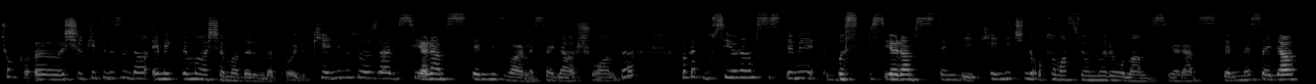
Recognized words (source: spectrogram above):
çok, eee, şirketimizin daha emekleme aşamalarında koyduk. Kendimize özel bir CRM sistemimiz var mesela şu anda. Fakat bu CRM sistemi basit bir CRM sistemi değil. Kendi içinde otomasyonları olan bir CRM sistemi. Mesela,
